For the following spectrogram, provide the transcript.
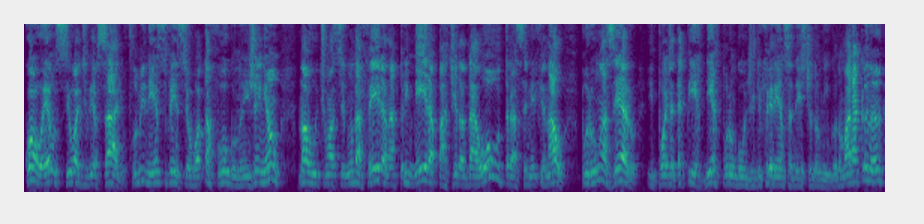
qual é o seu adversário. Fluminense venceu o Botafogo no Engenhão na última segunda-feira, na primeira partida da outra semifinal, por 1 a 0 e pode até perder por um gol de diferença neste domingo no Maracanã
